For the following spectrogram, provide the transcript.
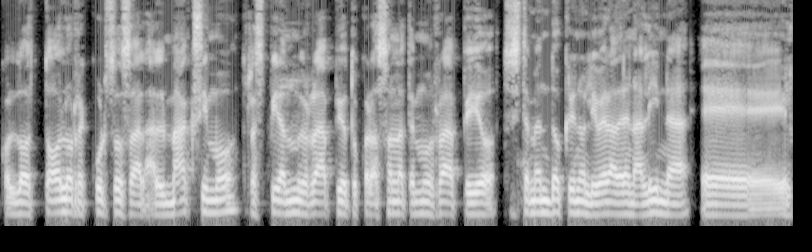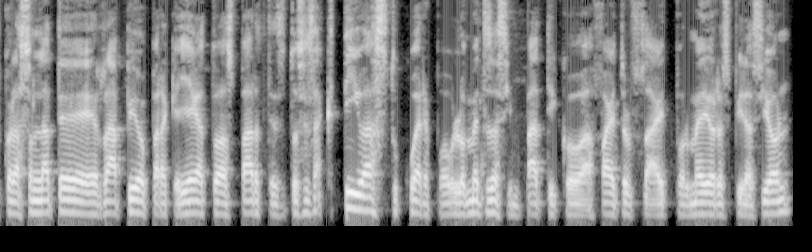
con todos los recursos al, máximo, respiras muy rápido, tu corazón late muy rápido, tu sistema endocrino libera adrenalina, eh, el corazón late rápido para que llegue a todas partes. Entonces activas tu cuerpo, lo metes a simpático, a fight or flight por medio de respiración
